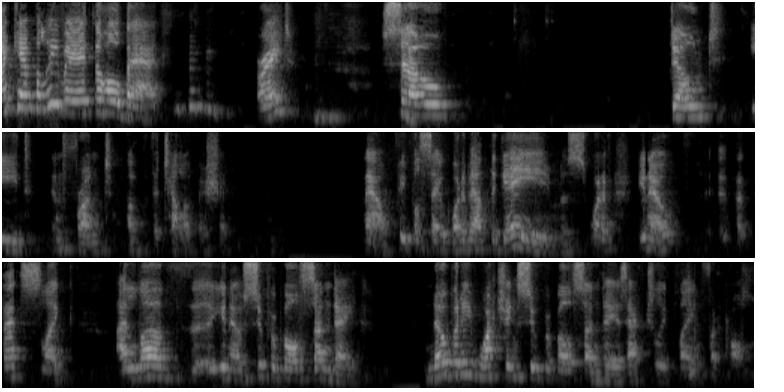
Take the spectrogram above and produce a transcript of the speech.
I can't believe I ate the whole bag, right? So don't eat in front of the television. Now, people say, what about the games? What if, you know, that's like, I love, the, you know, Super Bowl Sunday. Nobody watching Super Bowl Sunday is actually playing football.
